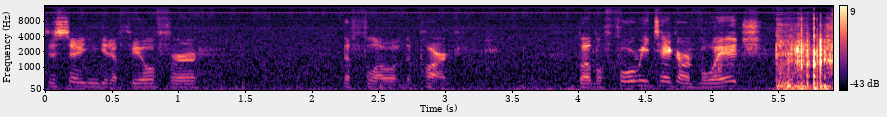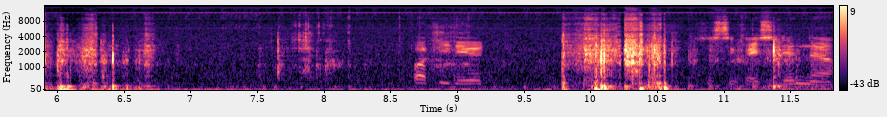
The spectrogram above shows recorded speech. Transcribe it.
just so you can get a feel for the flow of the park. But before we take our voyage, fuck you, dude. Just in case you didn't know.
